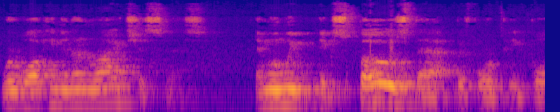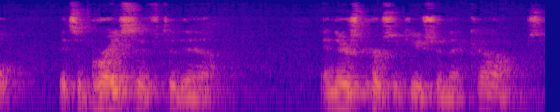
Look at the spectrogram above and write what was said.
we're walking in unrighteousness. And when we expose that before people, it's abrasive to them. And there's persecution that comes.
